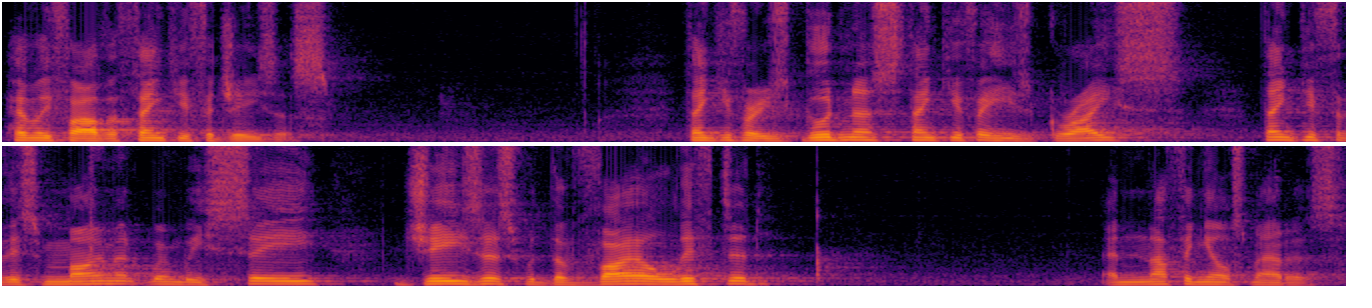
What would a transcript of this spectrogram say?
Heavenly Father, thank you for Jesus. Thank you for his goodness. Thank you for his grace. Thank you for this moment when we see Jesus with the veil lifted and nothing else matters.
